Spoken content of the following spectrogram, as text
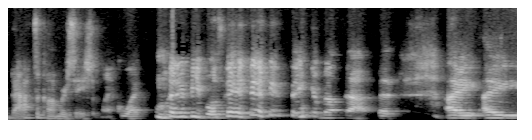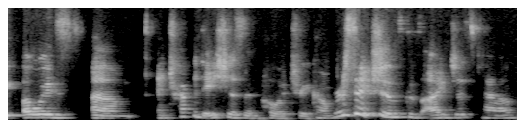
that's a conversation like what what do people say, think about that but i i always um am trepidatious in poetry conversations because i just have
